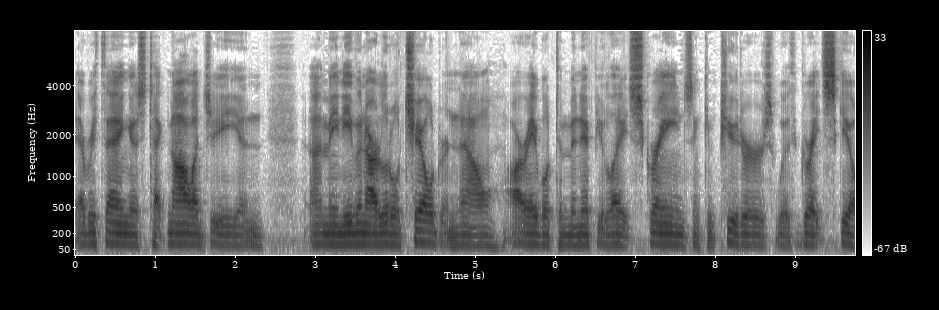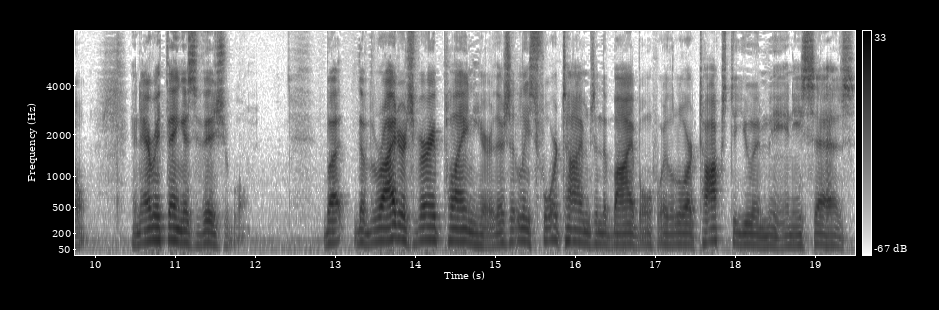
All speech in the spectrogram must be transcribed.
Everything is technology, and I mean, even our little children now are able to manipulate screens and computers with great skill. And everything is visual. But the writer is very plain here. There's at least four times in the Bible where the Lord talks to you and me, and He says,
